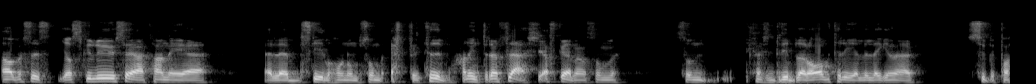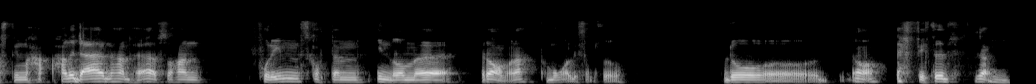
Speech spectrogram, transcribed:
Ja, precis. Jag skulle ju säga att han är, eller beskriva honom som effektiv. Han är inte den flashiga spelaren som, som kanske dribblar av till det eller lägger den här superpassningen. Men han är där när han behövs och han får in skotten inom eh, ramarna på mål. Liksom. Så då, ja, effektivt. Mm,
